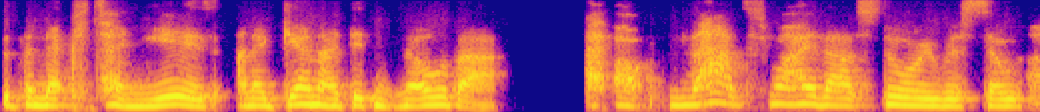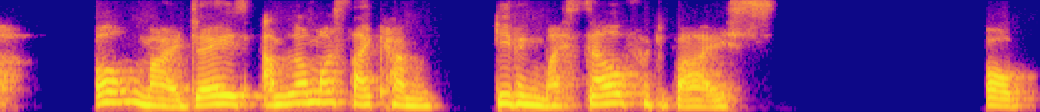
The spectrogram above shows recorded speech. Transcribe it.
the next 10 years. And again, I didn't know that. I thought that's why that story was so, oh my days. I'm almost like I'm giving myself advice or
